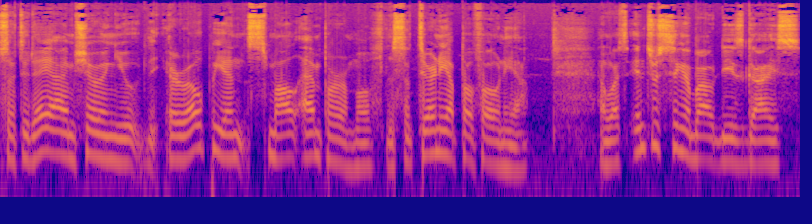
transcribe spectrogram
So today I am showing you the European small emperor moth, the Saturnia pavonia. And what's interesting about these guys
